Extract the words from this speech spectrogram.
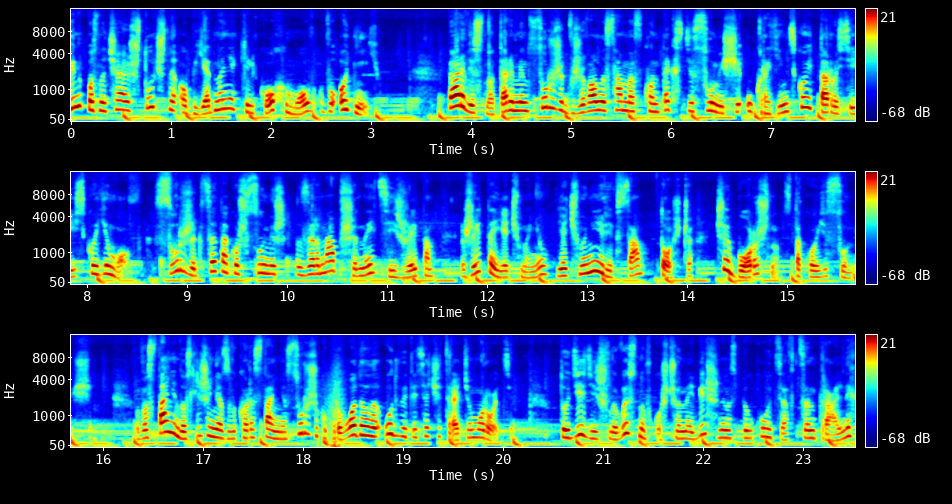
Він позначає штучне об'єднання кількох мов в одній. Первісно термін суржик вживали саме в контексті суміші української та російської мов. Суржик це також суміш зерна пшениці жита, жита ячменю, ячменю вівса тощо, чи борошно з такої суміші. Востаннє дослідження з використання суржику проводили у 2003 році. Тоді дійшли висновку, що найбільше ним спілкуються в центральних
